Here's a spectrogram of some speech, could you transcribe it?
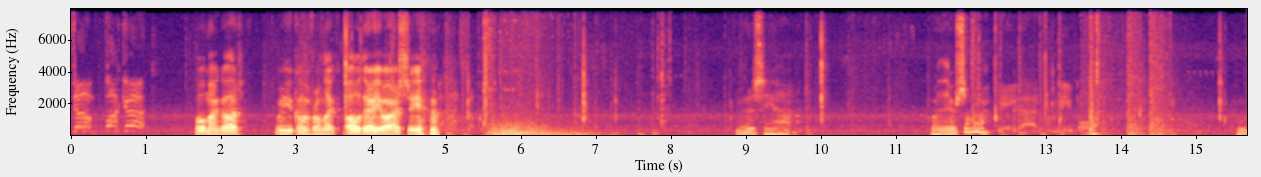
dumb fucker! Oh my god. Where are you coming from? Like, oh, there you are. I see you. Where is he at? Over there somewhere? Can't hide from me, boy.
